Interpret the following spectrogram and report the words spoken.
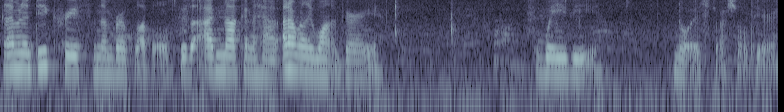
And I'm going to decrease the number of levels because I'm not going to have, I don't really want a very wavy noise threshold here.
